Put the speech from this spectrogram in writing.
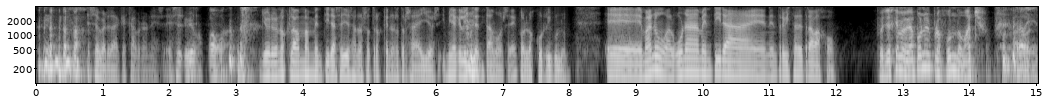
Eso es verdad, qué cabrones. Es- yo creo que nos clavan más mentiras ellos a nosotros que nosotros a ellos. Y mira que lo intentamos, ¿eh? Con los currículum. Eh, Manu, ¿alguna mentira en entrevistas de trabajo? Pues yo es que me voy a poner profundo, macho. Otra vez.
